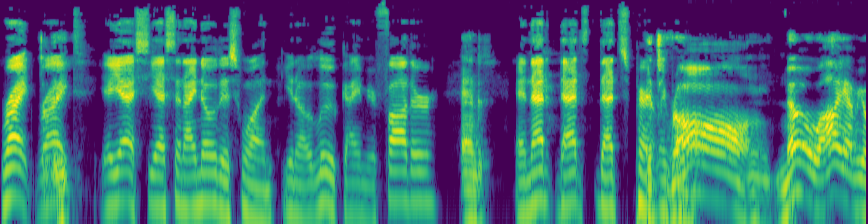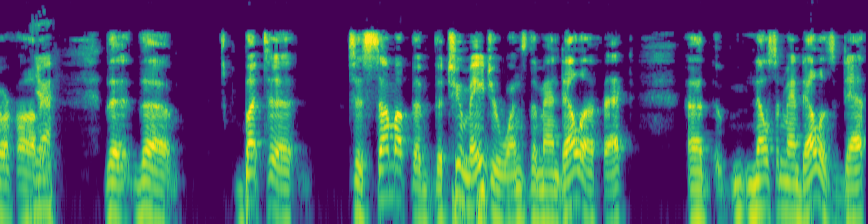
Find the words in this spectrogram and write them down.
right, right. Yes, yes, and I know this one. You know, Luke, I am your father, And and that that's that's it's apparently wrong. No, I am your father. Yeah. The the but to to sum up the the two major ones, the Mandela effect, uh, Nelson Mandela's death,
